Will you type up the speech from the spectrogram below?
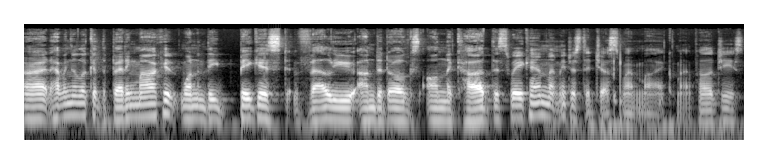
All right, having a look at the betting market, one of the biggest value underdogs on the card this weekend. Let me just adjust my mic. My apologies.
